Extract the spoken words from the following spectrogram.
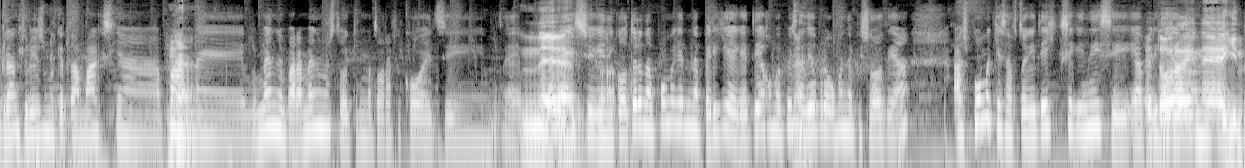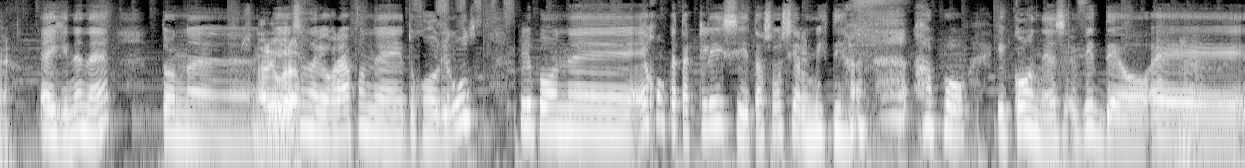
Gran Turismo και τα αμάξια πάμε, μένουμε, παραμένουμε στο κινηματογραφικό έτσι, ε, Ναι. πλαίσιο γενικότερο. Να πούμε για την απεργία, γιατί έχουμε πει στα Ναι. δύο προηγούμενα επεισόδια. Ας πούμε και σε αυτό, γιατί έχει ξεκινήσει η Ε, απεργία. τώρα των- είναι, έγινε. Έγινε, ναι, των ε, Σεναριογράφων. σεναριογράφων ε, του Hollywood. Λοιπόν, ε, έχουν κατακλείσει τα social media από εικόνες, βίντεο, ε,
